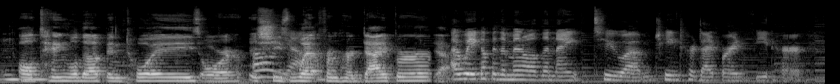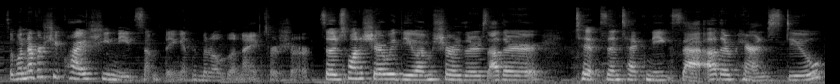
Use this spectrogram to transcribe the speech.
mm-hmm. all tangled up in toys or oh, she's yeah. wet from her diaper. Yeah. I wake up in the middle of the night to um, change her diaper and feed her. So whenever she cries, she needs something in the middle of the night for sure. So I just want to share with you, I'm sure there's other tips and techniques that other parents do.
